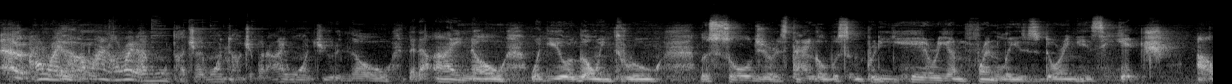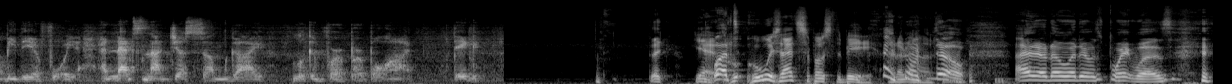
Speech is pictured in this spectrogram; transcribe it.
All right, all right, all right. I won't touch you. I won't touch you. But I want you to know that I know what you're going through. The soldier is tangled with some pretty hairy unfriendlies during his hitch. I'll be there for you. And that's not just some guy looking for a purple heart. Dig? Like, Yeah. what? Who, who was that supposed to be? I I don't, don't know. know. I don't know what his point was.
